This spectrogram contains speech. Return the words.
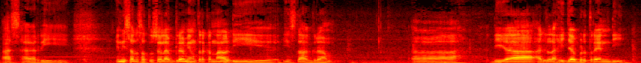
Ashari. Ini salah satu selebgram yang terkenal di Instagram. Eh, dia adalah hijaber trendy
